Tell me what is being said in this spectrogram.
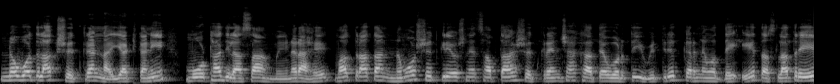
नव्वद लाख शेतकऱ्यांना या ठिकाणी मोठा दिलासा मिळणार आहे. मात्र आता नमो शेतकरी योजनेचा हप्ता शेतकऱ्यांच्या खात्यावरती वितरित करण्यामध्ये येत असला तरी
